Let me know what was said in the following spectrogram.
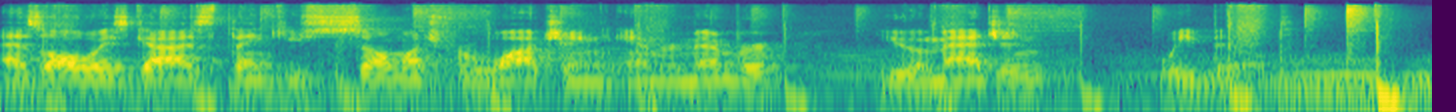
As always, guys, thank you so much for watching. And remember, you imagine, we build.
